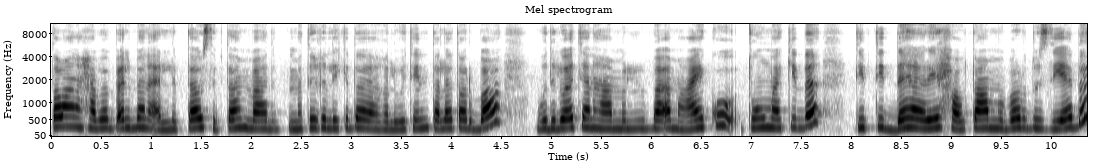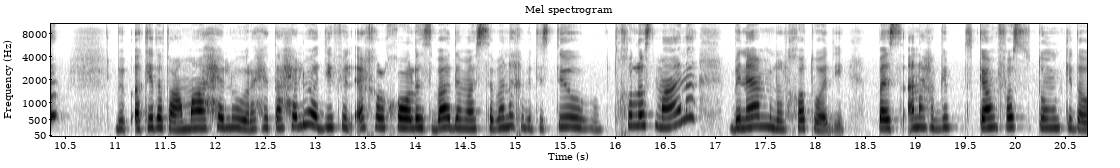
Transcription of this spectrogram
طبعا يا حباب قلبي أنا قلبتها وسبتها بعد ما تغلي كده غلوتين تلاتة أربعة. ودلوقتي أنا هعمل بقى معاكم تومة كده دي بتديها ريحة وطعم برضو زيادة. بيبقى كده طعمها حلو وريحتها حلوة دي في الآخر خالص بعد ما السبانخ بتستوي وبتخلص معانا بنعمل الخطوة دي. بس أنا جبت كام فص توم كده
